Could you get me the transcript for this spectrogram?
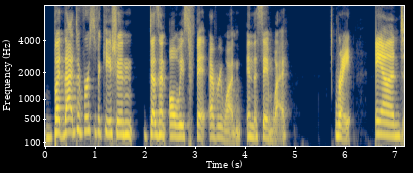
But that diversification doesn't always fit everyone in the same way. Right. And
